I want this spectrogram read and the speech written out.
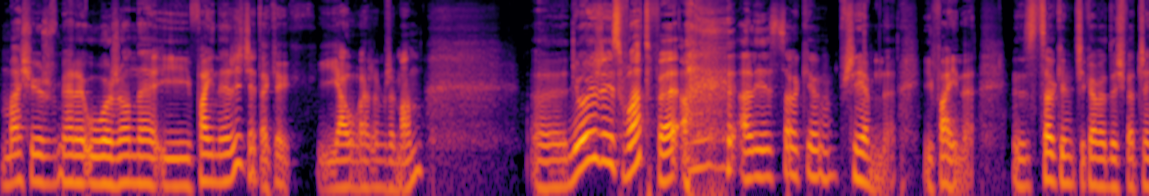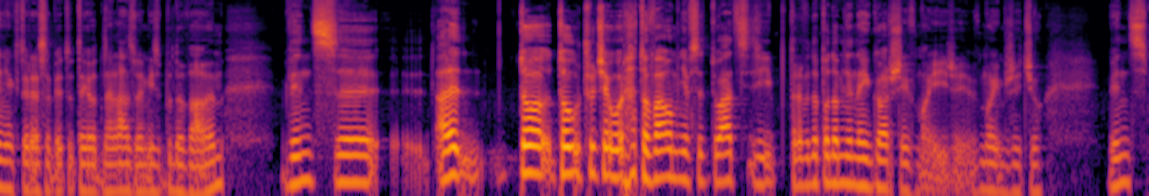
ma się już w miarę ułożone i fajne życie, tak jak ja uważam, że mam. E, nie mówię, że jest łatwe, ale jest całkiem przyjemne i fajne. Jest całkiem ciekawe doświadczenie, które sobie tutaj odnalazłem i zbudowałem. Więc, y, ale to, to uczucie uratowało mnie w sytuacji prawdopodobnie najgorszej w, mojej, w moim życiu. Więc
